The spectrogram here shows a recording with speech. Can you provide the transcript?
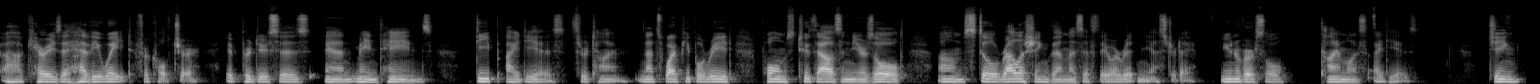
uh, carries a heavy weight for culture. It produces and maintains deep ideas through time. And that's why people read poems 2,000 years old, um, still relishing them as if they were written yesterday. Universal, timeless ideas. Jing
